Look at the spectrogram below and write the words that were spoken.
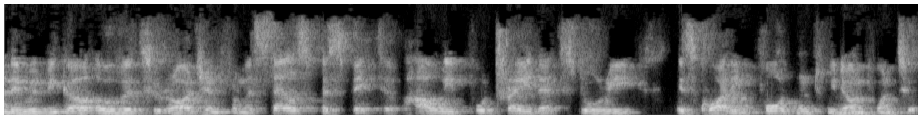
And then when we go over to Rajan from a sales perspective, how we portray that story is quite important. We don't want to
